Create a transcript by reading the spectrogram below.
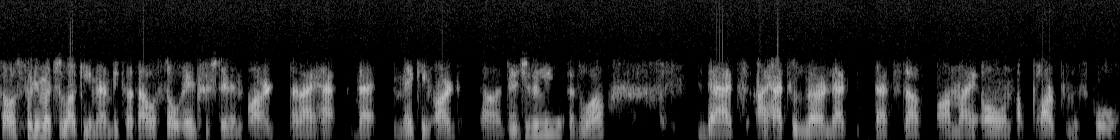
So I was pretty much lucky, man, because I was so interested in art that I had that making art uh, digitally as well. That I had to learn that that stuff on my own apart from school.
